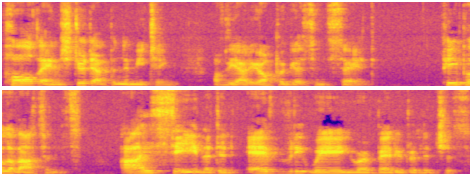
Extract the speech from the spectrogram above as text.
Paul then stood up in the meeting of the Areopagus and said, People of Athens, I see that in every way you are very religious.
